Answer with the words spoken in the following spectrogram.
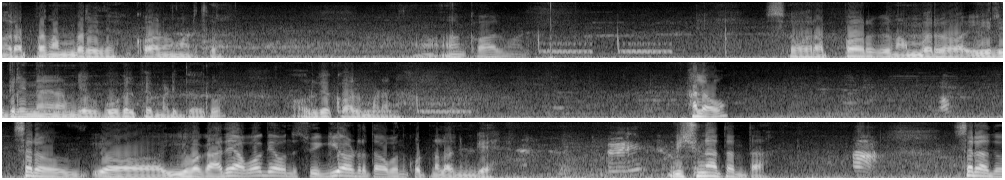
ಅವರಪ್ಪ ನಂಬರ್ ಇದೆ ಕಾಲ್ ಮಾಡ್ತಾರೆ ಹಾಂ ಕಾಲ್ ಮಾಡ್ತಾರೆ ಸೊ ಅವರಪ್ಪ ಅವ್ರಿಗೆ ನಂಬರು ಇರಿದ್ರಿಂದನೇ ನಮಗೆ ಗೂಗಲ್ ಪೇ ಮಾಡಿದ್ದವರು. ಅವ್ರಿಗೆ ಕಾಲ್ ಮಾಡೋಣ. ಹಲೋ ಸರ್ ಇವಾಗ ಅದೇ ಅವಾಗೆ ಒಂದು ಸ್ವಿಗ್ಗಿ ಆರ್ಡರ್ ತಗೊಬಂದು ಕೊಟ್ನಲ್ಲ ನಿಮಗೆ? ವಿಶ್ವನಾಥ್ ಅಂತ? ಸರ್ ಅದು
